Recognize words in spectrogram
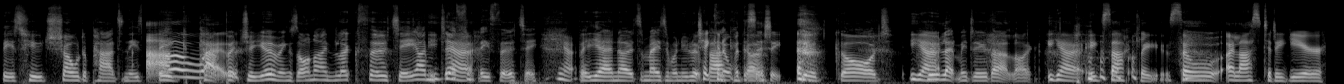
These huge shoulder pads and these big Oh, Pat wow. Butcher earrings on, I look thirty. I'm Yeah. definitely thirty. Yeah. But yeah, no, it's amazing when you look Taking back over and the go, city. Good God. Yeah. Who let me do that? Like Yeah, exactly. so I lasted a year.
